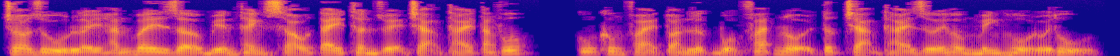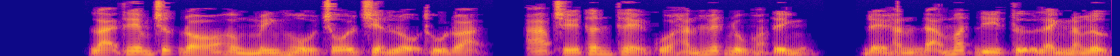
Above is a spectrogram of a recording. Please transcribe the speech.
Cho dù lấy hắn bây giờ biến thành sáu tay thần duệ trạng thái tăng phúc, cũng không phải toàn lực buộc phát nội tức trạng thái dưới hồng minh hổ đối thủ. Lại thêm trước đó hồng minh hổ chỗ triển lộ thủ đoạn, áp chế thân thể của hắn huyết đục hoạt tính để hắn đã mất đi tự lành năng lực.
